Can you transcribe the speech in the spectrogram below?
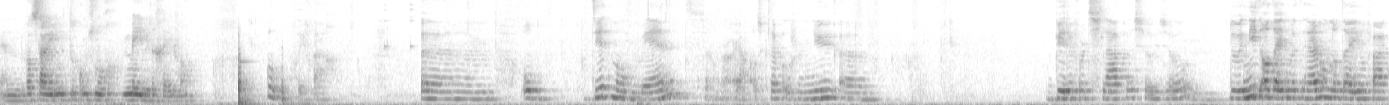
En wat zou je in de toekomst nog mee willen geven? Oeh, goede vraag. Ehm, op dit moment, zeg maar, ja, als ik het heb over nu, ehm, bidden voor het slapen sowieso. Doe ik niet altijd met hem, omdat hij heel vaak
